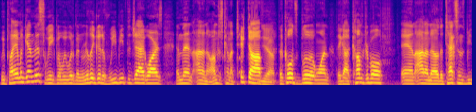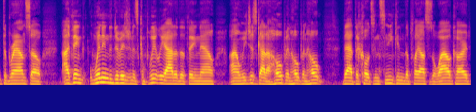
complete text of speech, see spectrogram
We play them again this week, but we would have been really good if we beat the Jaguars. And then I don't know. I'm just kind of ticked off. Yeah. The Colts blew it one. They got comfortable, and I don't know. The Texans beat the Browns, so I think winning the division is completely out of the thing now. Um, we just gotta hope and hope and hope that the Colts can sneak into the playoffs as a wild card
